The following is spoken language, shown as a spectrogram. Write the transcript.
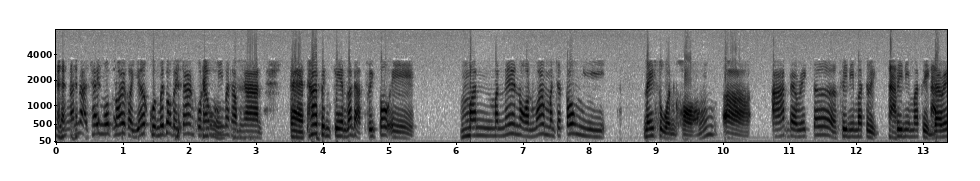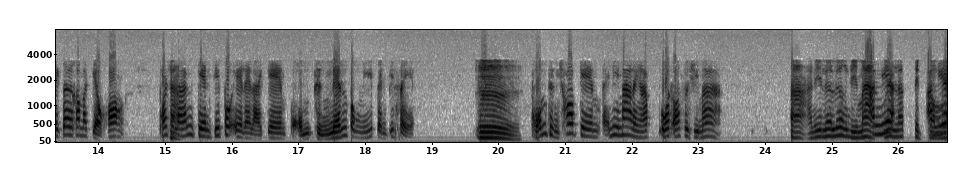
อย่างนั้นอะ ใช้งบน้อยกว่าเยอะ คุณไม่ต้องไปจ้างคนครับพวกนี้ผมมาทำงาน แต่ถ้าเป็นเกมระดับ Triple A มันมันแน่นอนว่ามันจะต้องมีในส่วนของอ่า Art Director Cinematic ครับ Cinematic ครับ Director เข้ามาเกี่ยวข้อง เพราะฉะนั้นเกม Triple A หลาย ๆ เกม ผมถึงเน้นตรงนี้เป็นพิเศษ อืม ผมถึงชอบเกมไอ้นี่มากเลยครับ Ghost of Tsushima อ่า อันนี้เรื่องเรื่องดีมากอันเนี้ยล่แล้วติดอักนองเนี้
